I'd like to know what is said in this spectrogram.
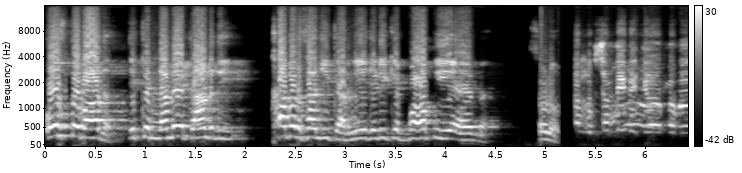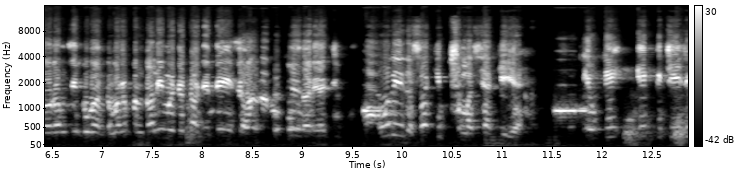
ਉਸ ਤੋਂ ਬਾਅਦ ਇੱਕ ਨਵੇਂ ਕਾਂਡ ਦੀ ਖਬਰ ਸਾਂਝੀ ਕਰਨੀ ਹੈ, ਜਿਹੜੀ ਕਿ ਬਹੁਤ ਹੀ ਅਹਿਮ ਹੈ। ਸੁਣੋ। ਮੁਕਤਸਰ ਦੇ ਵਿੱਚ ਪ੍ਰੋਗਰਾਮ ਸੀ ਭਗਵੰਤ ਮਾਨ 45 ਮਿੰਟ ਤੁਹਾਡੇ ਤੇ ਇਸ ਹਾਲ ਦਾ ਹੁੰਦਾ ਰਿਹਾ ਜੀ। ਉਹਦੀ ਦੱਸੋ ਕਿ ਸਮੱਸਿਆ ਕੀ ਹੈ? ਕਿਉਂਕਿ ਇੱਕ ਚੀਜ਼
